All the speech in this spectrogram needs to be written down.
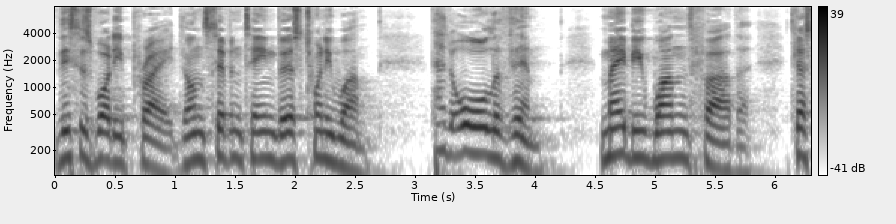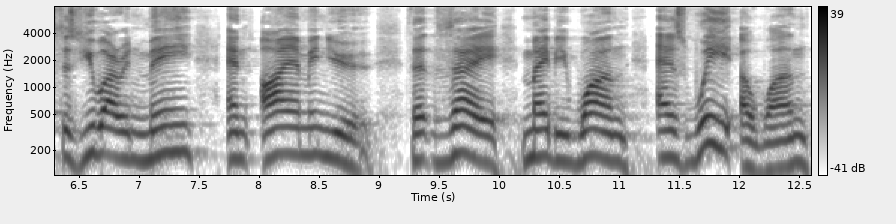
This is what he prayed. John 17, verse 21. That all of them may be one, Father, just as you are in me and I am in you, that they may be one as we are one,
